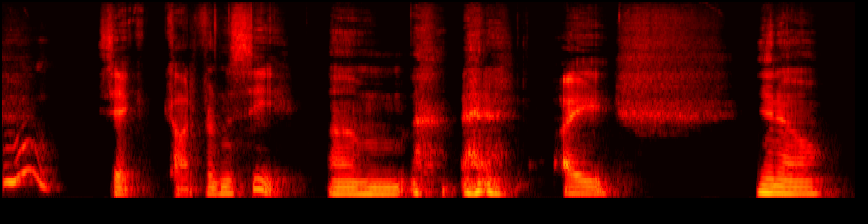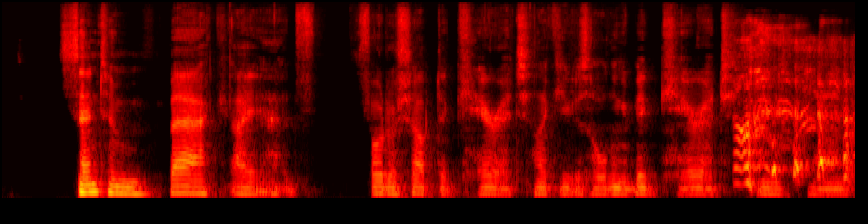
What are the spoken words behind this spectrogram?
Mhm. take caught from the sea um and i you know sent him back i had photoshopped a carrot like he was holding a big carrot his hand.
